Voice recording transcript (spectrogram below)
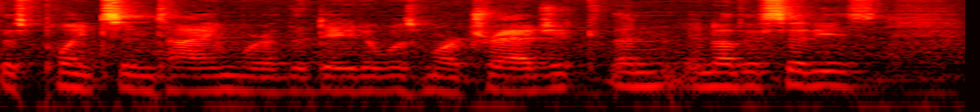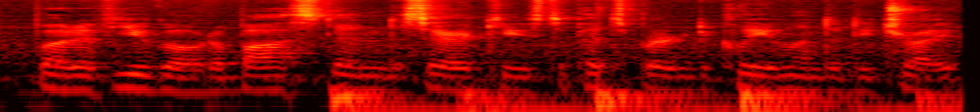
There's points in time where the data was more tragic than in other cities, But if you go to Boston, to Syracuse, to Pittsburgh, to Cleveland, to Detroit,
